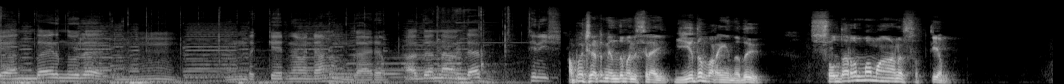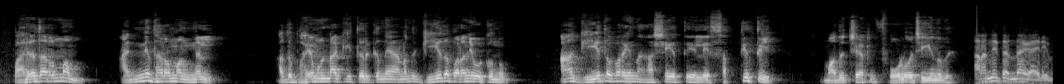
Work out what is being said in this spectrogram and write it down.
എന്തായിരുന്നു എന്തൊക്കെയായിരുന്നു അവന്റെ അഹങ്കാരം? അതെന്നാ അവന്റെ ഫിനിഷ് അപ്പൊ ചേട്ടൻ എന്ത് മനസ്സിലായി? ഗീത പറയുന്നത് സ്വധർമ്മമാണ് സത്യം. പരധർമ്മം അന്യധർമ്മങ്ങൾ അത് ഭയമുണ്ടാക്കി തീർക്കുന്നതാണെന്ന് ഗീത പറഞ്ഞു വെക്കുന്നു. ആ ഗീത പറയുന്ന ആശയത്തെയല്ലേ സത്യത്തിൽ മധുചേട്ടൻ ഫോളോ ചെയ്യുന്നത്? പറഞ്ഞിട്ട് എന്താ കാര്യം?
